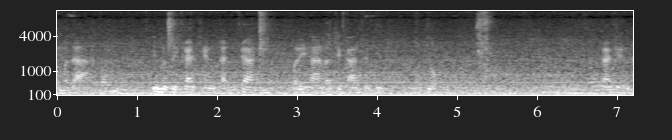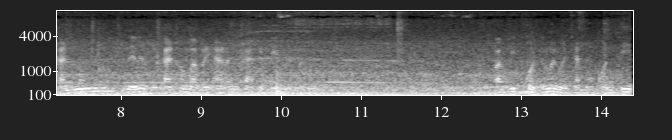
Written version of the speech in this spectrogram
ธรรมดา ที่มันเป็นการแข่งขันการบริหารราชการแผ่นดินลดลงการแข่งขันในเรื่องของการเข้ามาบริหารราชการแผ่นดินเนี่ยมันความคิดคนก็ไม่เหมือนกันนะคนที่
